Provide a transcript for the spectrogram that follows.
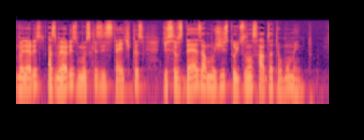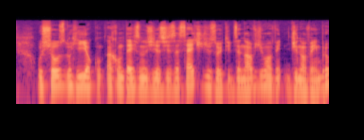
melhores, as melhores músicas e estéticas de seus 10 álbuns de estúdio lançados até o momento. Os shows no Rio acontecem nos dias 17, 18 e 19 de novembro,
